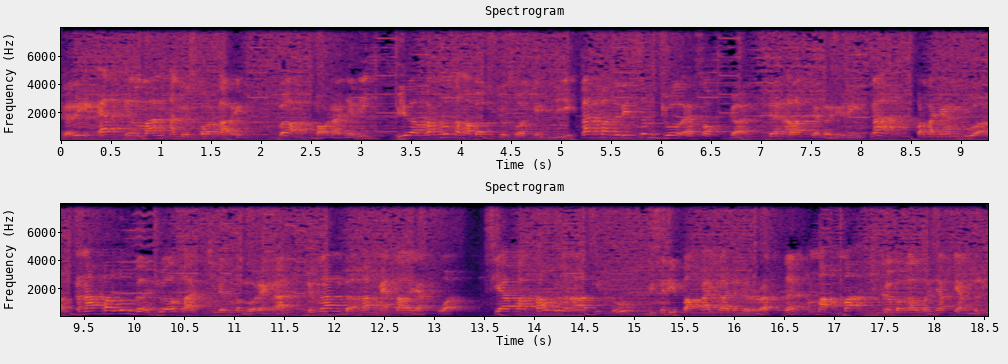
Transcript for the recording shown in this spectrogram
dari Ed Ilman underscore Karim. Bang, mau nanya nih, bila perlu sama Bang Joshua Kenji, kan vandalism jual airsoft gun dan alat jaga diri. Nah, pertanyaan gua, kenapa lu gak jual panci dan penggorengan dengan bahan metal yang kuat? Siapa tahu dengan alat itu bisa dipakai keadaan darurat dan emak-emak juga bakal banyak yang beli.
